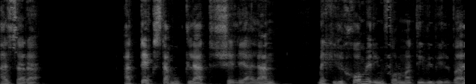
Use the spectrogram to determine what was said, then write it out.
אזהרה הטקסט המוקלט שלהלן מכיל חומר אינפורמטיבי בלבד,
